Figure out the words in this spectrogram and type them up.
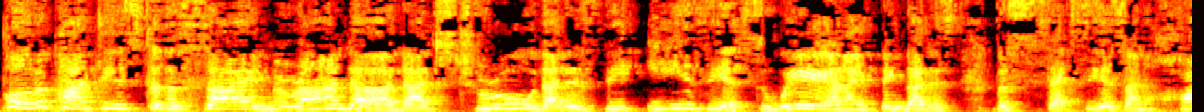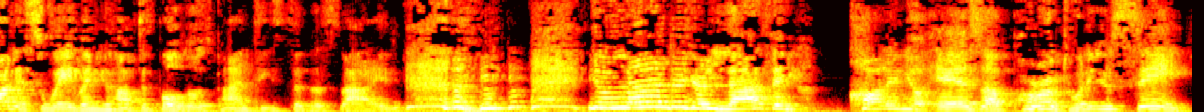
Pull the panties to the side, Miranda. That's true. That is the easiest way. And I think that is the sexiest and hottest way when you have to pull those panties to the side. Yolanda, you're laughing. Colin, your ears are perked. What do you say?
